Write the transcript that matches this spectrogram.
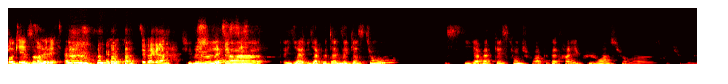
ok, désolée. c'est pas grave. Je suis désolée. Il y a, a peut-être des questions. S'il n'y a pas de questions, tu pourras peut-être aller plus loin sur ce que tu voulais.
